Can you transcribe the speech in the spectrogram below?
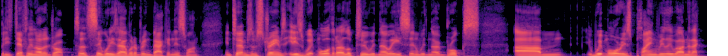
But he's definitely not a drop. So let's see what he's able to bring back in this one. In terms of streams, it is Whitmore that I look to with no Eason, with no Brooks. Um, Whitmore is playing really well. Now that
